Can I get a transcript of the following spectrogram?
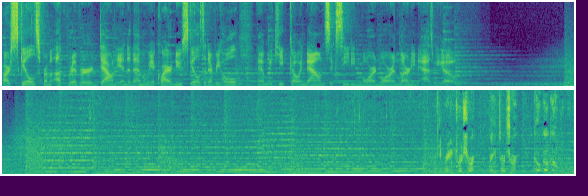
our skills from upriver down into them and we acquire new skills at every hole and we keep going down, succeeding more and more and learning as we go. Okay, bring him toward shore. Bring him toward shore. Go, go, go.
